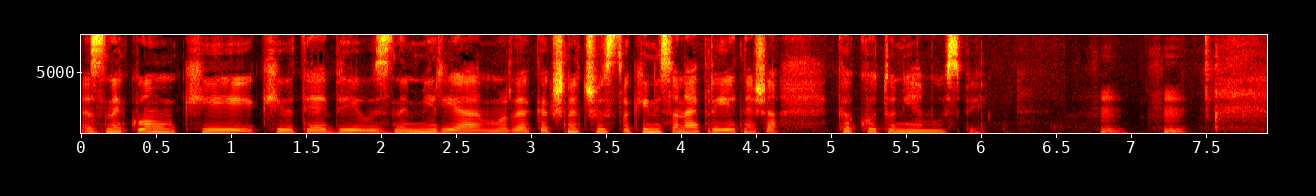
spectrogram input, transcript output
z nekom, ki, ki v tebi vznemirja morda kakšna čustva, ki niso najprijetnejša, kako to njemu uspe? Living with,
